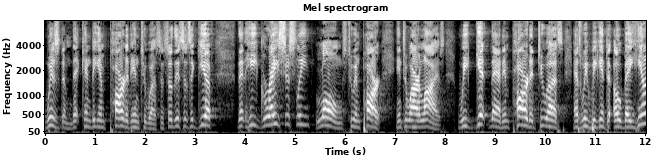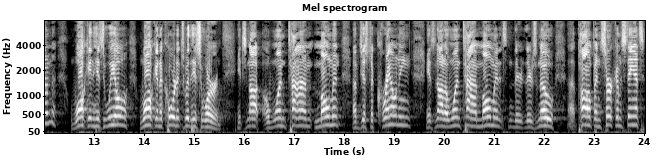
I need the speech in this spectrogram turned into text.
wisdom that can be imparted into us. And so this is a gift that He graciously longs to impart into our lives. We get that imparted to us as we begin to obey Him, walk in His will, walk in accordance with His Word. It's not a one-time moment of just a crowning. It's not a one-time moment. There, there's no uh, pomp and circumstance,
